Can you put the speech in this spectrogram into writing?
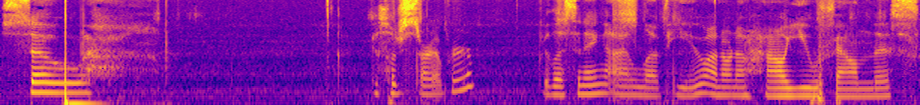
So, I guess I'll just start over. If you're listening, I love you. I don't know how you found this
